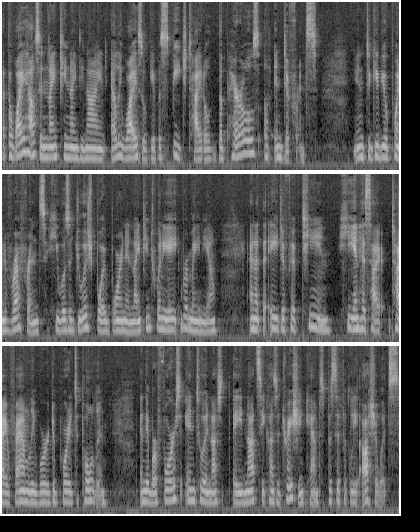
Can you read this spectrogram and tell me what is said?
At the White House in 1999, Elie Wiesel gave a speech titled The Perils of Indifference. And to give you a point of reference, he was a Jewish boy born in 1928 in Romania, and at the age of 15, he and his entire family were deported to Poland and they were forced into a, a Nazi concentration camp, specifically Auschwitz.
